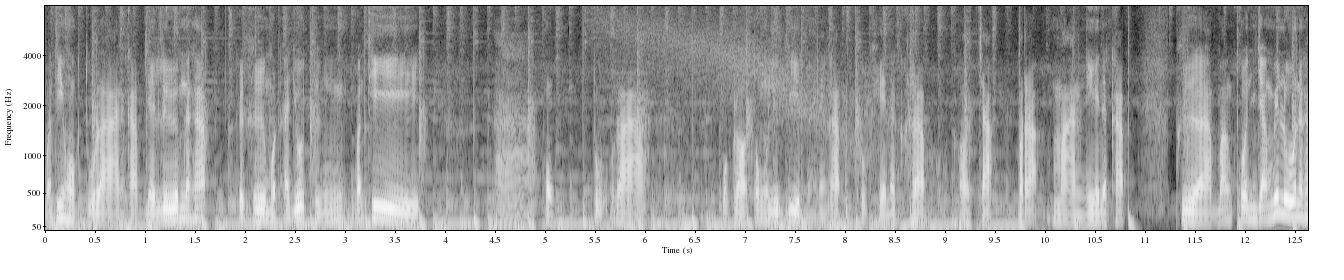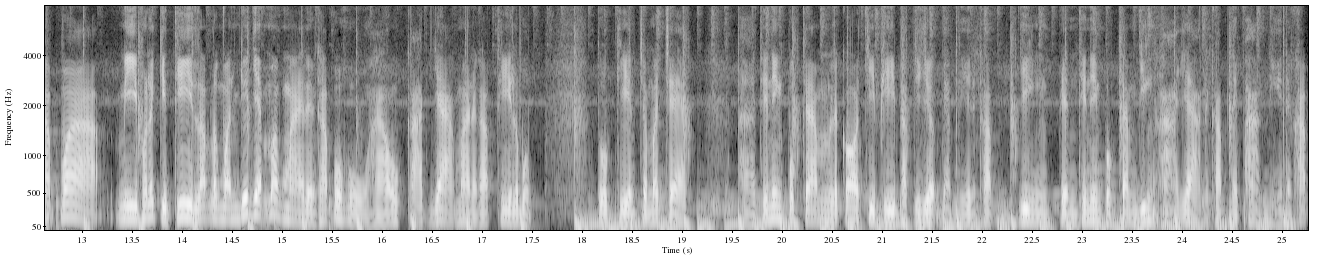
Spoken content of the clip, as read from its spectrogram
วันที่ 6 ตุลานะครับอย่าลืมนะครับ ก็คือหมดอายุถึงวันที่ 6 ตุลาพวกเราต้องรีบๆนะครับโอเคนะครับ ก็จะประมาณนี้นะครับเพื่อบางคนยังไม่รู้นะครับว่ามีภารกิจที่รับรางวัลเยอะแยะมากมายเลยครับโอ้โหหาโอกาสยากมากนะครับ ที่ระบบตัวเกมจะมาแจกเทนนิ่งโปรแกรมแล้วก็ GP แบบเยอะๆแบบนี้นะครับยิ่งเป็นเทนนิ่งโปรแกรมยิ่งหายากนะครับในภาคนี้นะครับ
